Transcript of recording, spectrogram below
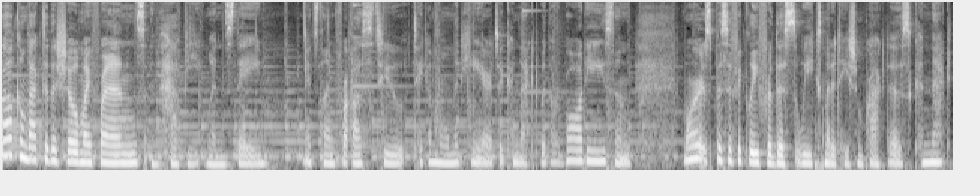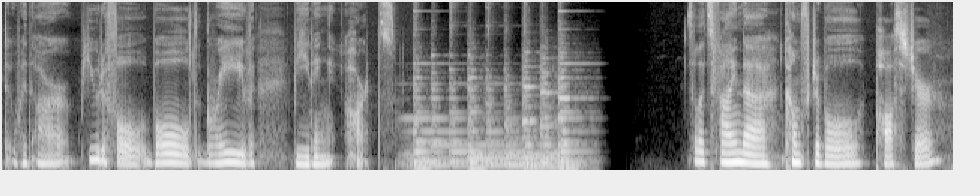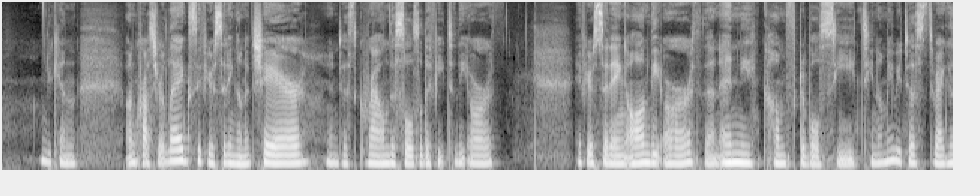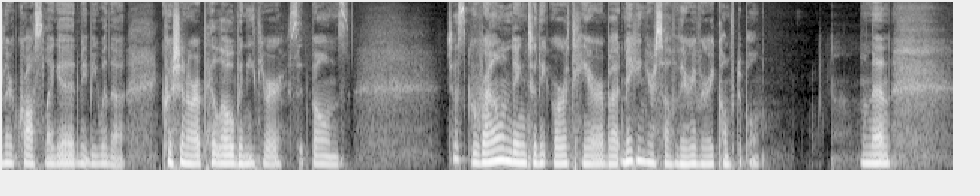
Welcome back to the show, my friends, and happy Wednesday. It's time for us to take a moment here to connect with our bodies and more specifically for this week's meditation practice, connect with our beautiful, bold, brave, beating hearts. So let's find a comfortable posture. You can uncross your legs if you're sitting on a chair and just ground the soles of the feet to the earth. If you're sitting on the earth, then any comfortable seat, you know, maybe just regular cross legged, maybe with a cushion or a pillow beneath your sit bones. Just grounding to the earth here, but making yourself very, very comfortable. And then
